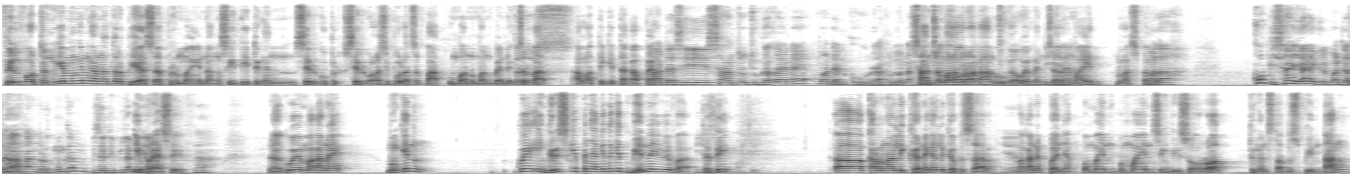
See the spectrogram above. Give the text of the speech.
Phil Foden ki mungkin karena terbiasa bermain nang City dengan sirku- sirkulasi bola cepat, umpan-umpan pendek Terus cepat, alat kita kapet. Ada si Sancho juga kayaknya mandan kurang loh nang Sancho malah ini. ora kanggo gawe men, Iya. jarang main, melas banget. Malah kok bisa ya. Padahal Nah. nang Dortmund kan bisa dibilang Impresif. Nah, Nah, gue makanya mungkin gue Inggris ki penyakitnya kit biyen ya gue, Pak. iya Jadi sih, eh, karena liganya kan liga besar, Iya. makanya banyak pemain-pemain sing disorot dengan status bintang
